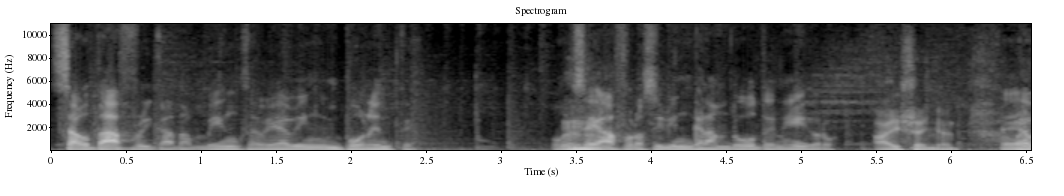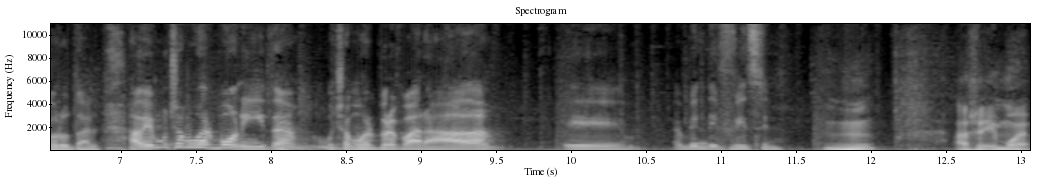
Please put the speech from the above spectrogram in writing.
South Africa también, se veía bien imponente. Con ese afro así bien grandote, negro. Ay, señor. Se veía brutal. Había mucha mujer bonita, mucha mujer preparada. Eh, es bien difícil. Así mismo es.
